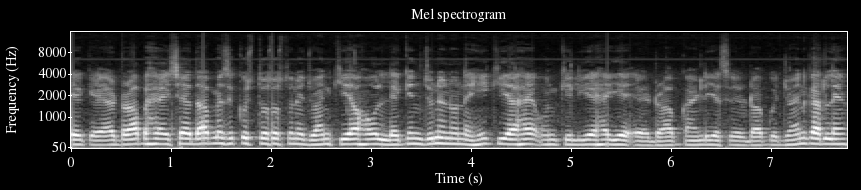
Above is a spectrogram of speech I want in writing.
एक एयर ड्रॉप है। शायद आप में से कुछ दोस्तों ने ज्वाइन किया हो, लेकिन जिन्होंने नहीं किया है, उनके लिए है ये एयर ड्रॉप काइंडली इस एयर ड्रॉप को ज्वाइन कर लें।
